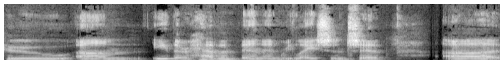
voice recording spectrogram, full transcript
who um, either haven't been in relationship uh,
